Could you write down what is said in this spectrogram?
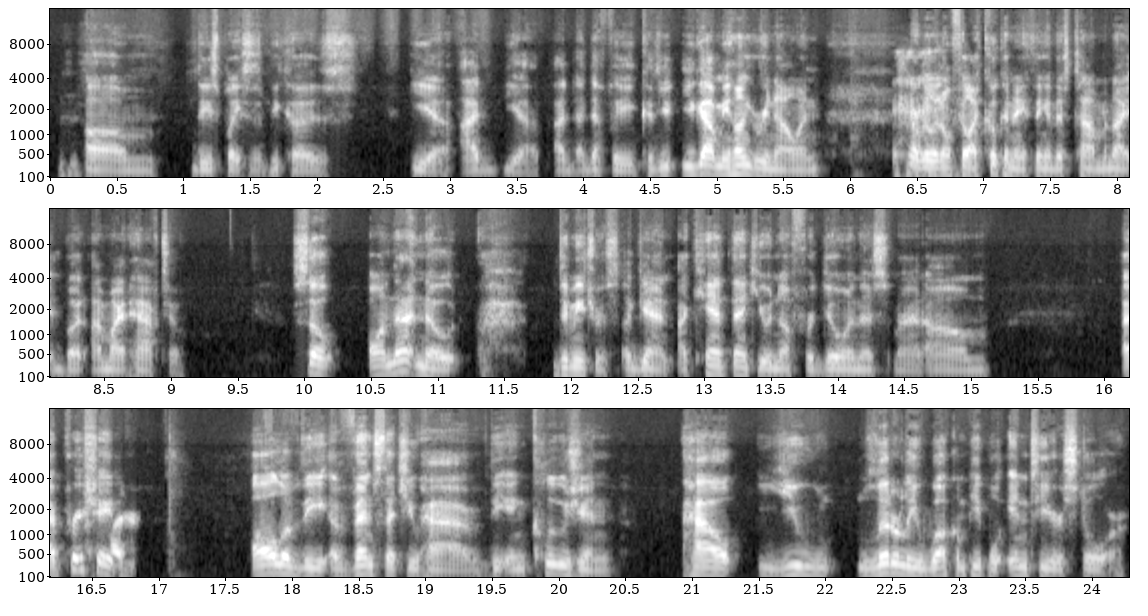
um these places because yeah, I yeah, I, I definitely because you, you got me hungry now and I really don't feel like cooking anything at this time of night, but I might have to. So on that note, Demetrius, again, I can't thank you enough for doing this, man. Um I appreciate. All of the events that you have, the inclusion, how you literally welcome people into your store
